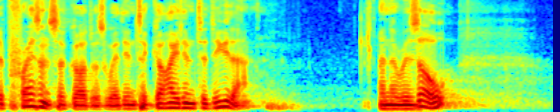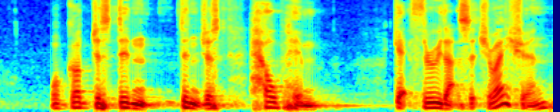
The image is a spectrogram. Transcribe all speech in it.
The presence of God was with him to guide him to do that. And the result, well, God just didn't, didn't just help him get through that situation.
